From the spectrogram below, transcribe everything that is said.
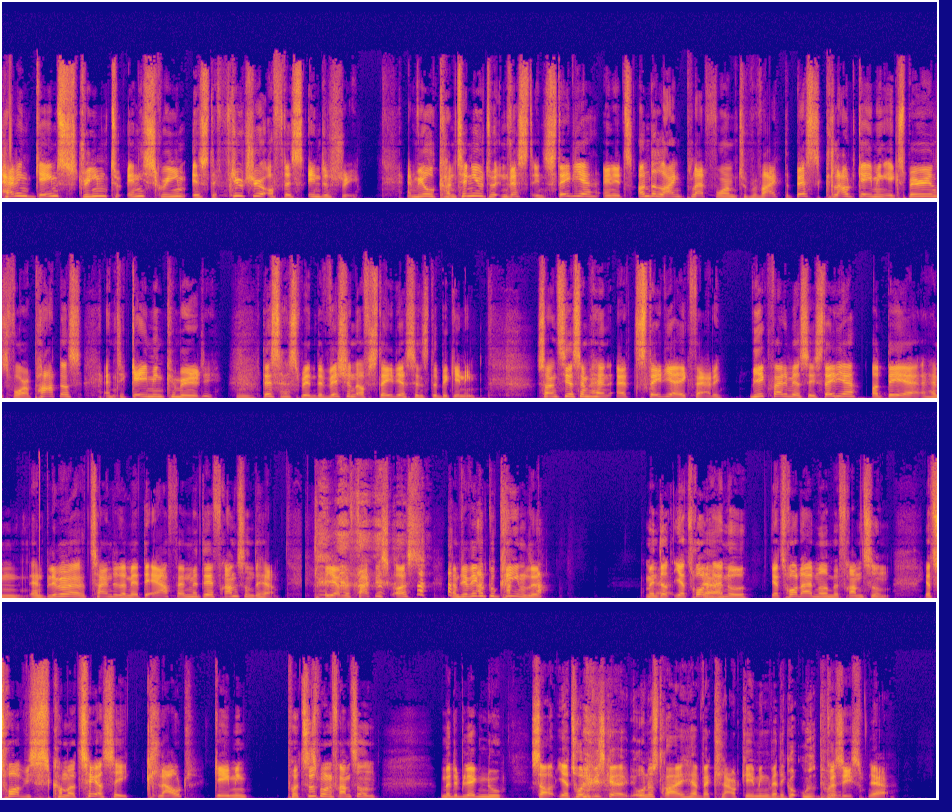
Having games streamed to any screen is the future of this industry. And we will continue to invest in Stadia and its underlying platform to provide the best cloud gaming experience for our partners and the gaming community. This has been the vision of Stadia since the beginning. Så han siger simpelthen, at Stadia er ikke færdig. Vi er ikke færdige med at se Stadia, og det er, han, han bliver ved med at tegne det der med, at det er fandme, det er fremtiden det her. Og jeg vil faktisk også... Jamen, jeg ved ikke, om du griner lidt. Men der, jeg tror, der Ja. er noget. Jeg tror, der er noget med fremtiden. Jeg tror, vi kommer til at se cloud gaming på et tidspunkt i fremtiden, men det bliver ikke nu. Så jeg tror lige, vi skal understrege her, hvad cloud gaming, hvad det går ud på. Præcis. Ja.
